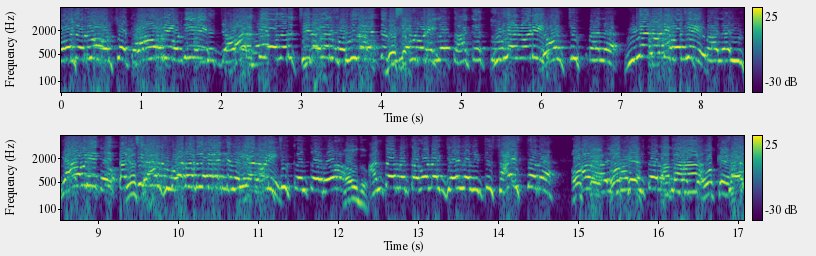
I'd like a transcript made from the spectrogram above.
ಯೋಧರು ಯಾವ ರೀತಿ. ಭಾರತೀಯ ಯೋಧರು ಚೀನಾದಲ್ಲಿ ಹೊಡೆದಿದ್ದಾರೆ ಅಂತ ನೋಡಿ. ಎಲ್ಲ ತಾಕತ್ತು ವಿಡಿಯೋ ನೋಡಿ. ವಾಂಗ್ಚುಕ್ ಮೇಲೆ. ವಿಡಿಯೋ ನೋಡಿ ಹೋಗಿ. ಯಾವ ರೀತಿ ಅಂತ ವಿಡಿಯೋ ನೋಡಿ. ಚುಕ್ ಅಂತವ್ರು ಹೌದು. ಅಂತವ್ರನ್ನ ತಗೊಂಡೋಗಿ ಜೈಲಲ್ಲಿ ಇಟ್ಟು ಸಾಯಿಸ್ತಾರೆ. Okay okay okay sir,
